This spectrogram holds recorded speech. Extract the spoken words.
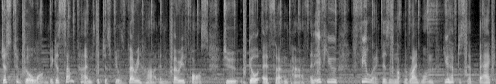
just to go on because sometimes it just feels very hard and very forced to go a certain path. And if you feel like this is not the right one, you have to step back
